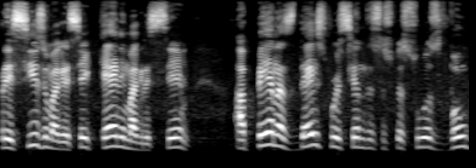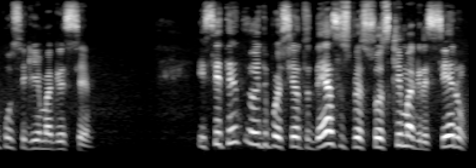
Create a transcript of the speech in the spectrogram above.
precisam emagrecer, querem emagrecer, apenas 10% dessas pessoas vão conseguir emagrecer. E 78% dessas pessoas que emagreceram,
